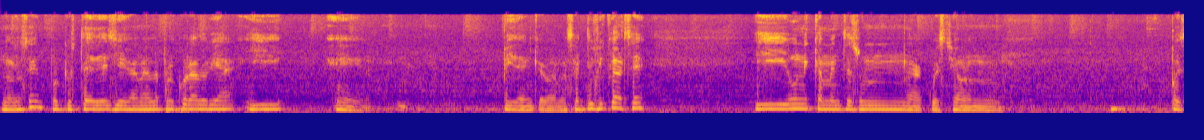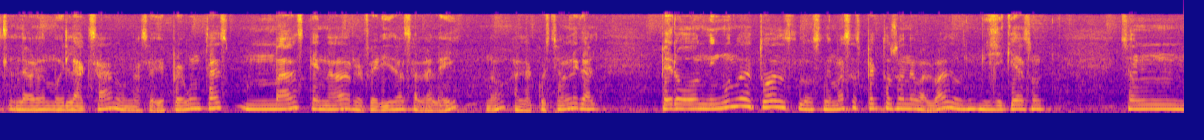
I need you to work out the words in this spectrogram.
No lo sé, porque ustedes llegan a la Procuraduría y piden que van a certificarse y únicamente es una cuestión pues la verdad muy laxa, una serie de preguntas, más que nada referidas a la ley, ¿no? A la cuestión legal pero ninguno de todos los demás aspectos son evaluados, ni siquiera son, son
